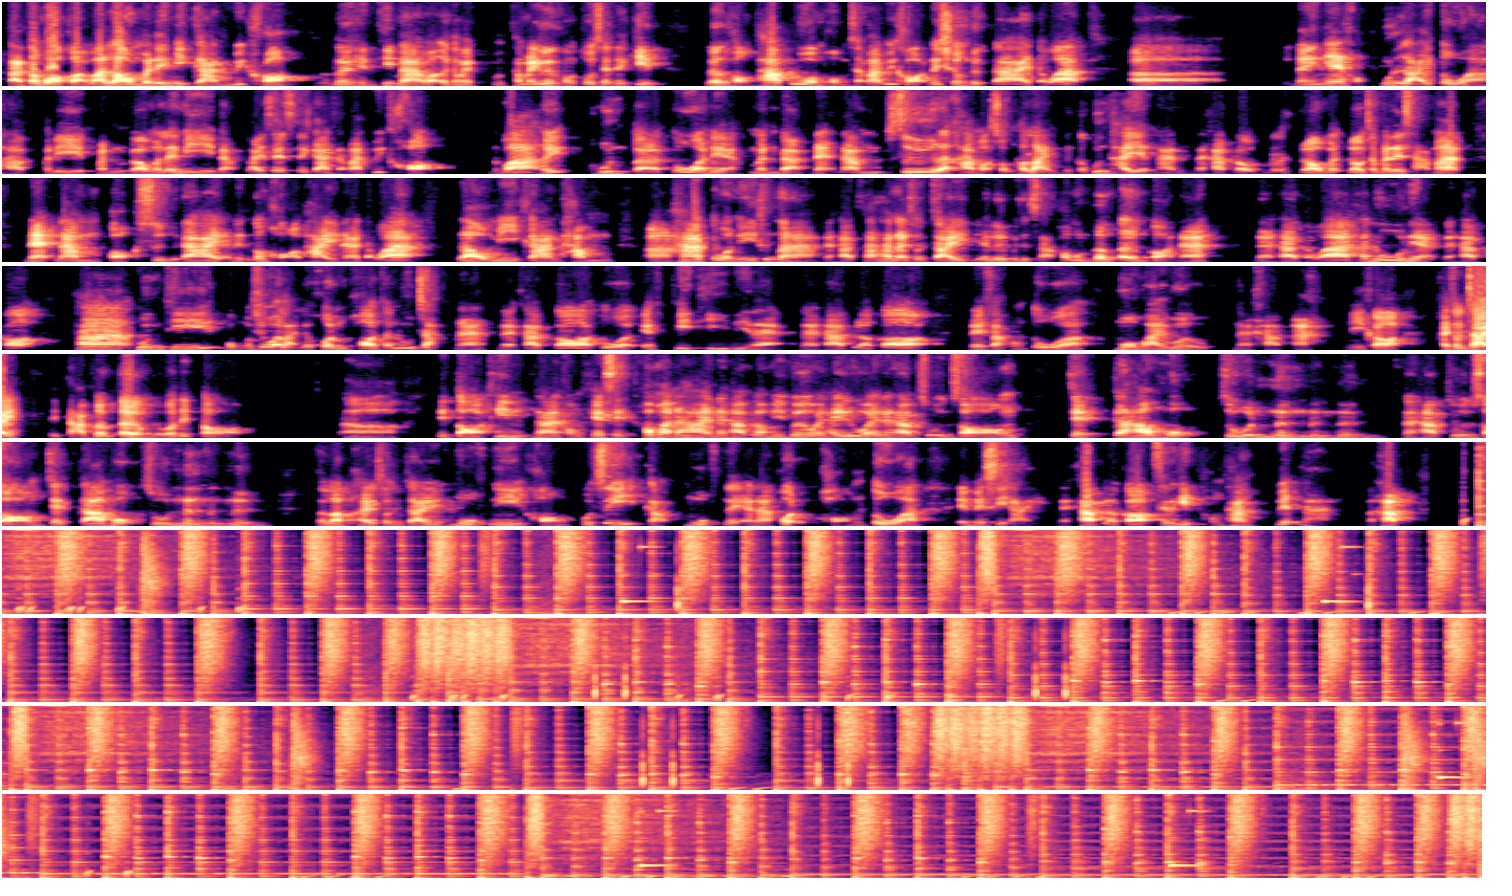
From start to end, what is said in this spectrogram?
แต่ต้องบอกก่อนว่าเราไม่ได้มีการวิเคราะห์เลยเห็นที่มาว่าเออทำไมทำไมเรื่องของตัวเศรษฐกิจ เรื่องของภาพรวมผมสามารถวิเคราะห์ในเชิงลึกได้ แต่ว่าในแง่ของหุ้นรายตัวครับพอดีมันเราไม่ได้มีแบบไลเซนส์ในการสามารถวิเคราะห์ว่าเฮ้ยหุ้นแต่ละตัวเนี่ยมันแบบแนะนำซื้อราคาเหมาะสมเท่าไหร่เหมือนกับหุ้นไทยอย่างนั้นนะครับเราเราเราจะไม่ได้สามารถแนะนำออกสื่อได้ อันนี้ก็ต้องขออภัยนะ แต่ว่าเรามีการทำห้าตัวนี้ขึ้นมานะครับ ถ้าท่านใดสนใจอย่าลืมไปศึกษาข้อมูลเพิ่มเติมก่อนนะนะครับแต่ว่าถ้าดูเนี่ยนะครับก็ ถ้าหุ้นที่ผมก็เชื่อว่าหลายคนพอจะรู้จักนะนะครับ ก็ตัว FPT นี่แหละนะครับ แล้วก็ในฝั่งของตัว Mobile World นะครับอะนี่ก็ใครสนใจติดตามเพิ่มเติมหรือว่าติดต่อเอ่อติดต่อทีมงานของเคสเข้ามาได้นะครับ เรามีเบอร์ไว้ให้ด้วยนะครับ 02 7960111 นะครับ 02-7960111สำหรับใครสนใจ move นี้ของ f u s i กับ move ในอนาคตของตัว MSCI นะครับ แล้วก็เศรษฐกิจของทางเวียดนามนะครับ Thank you.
